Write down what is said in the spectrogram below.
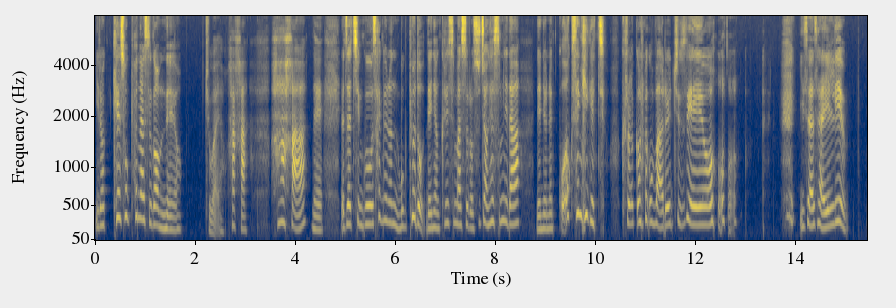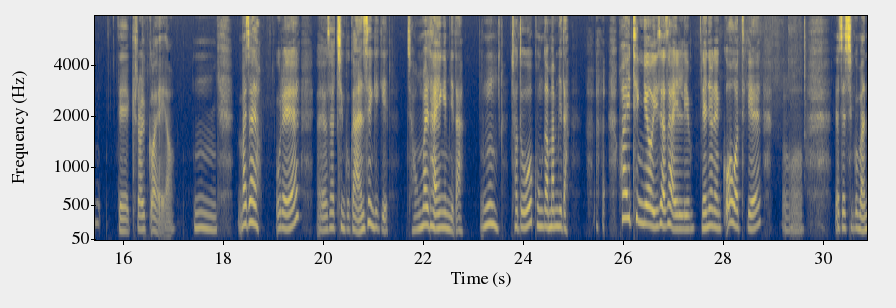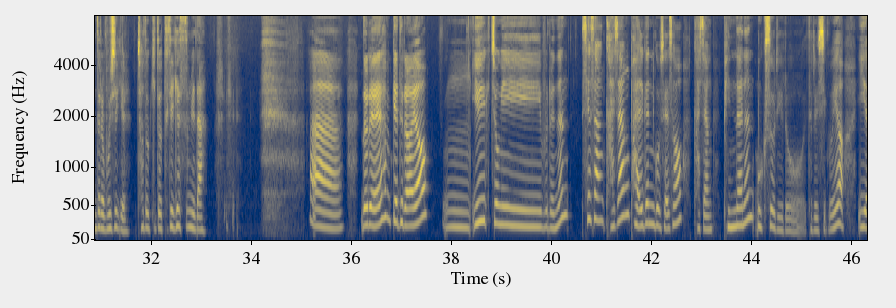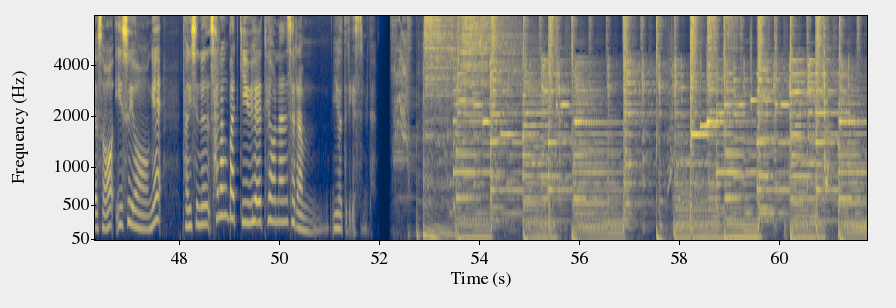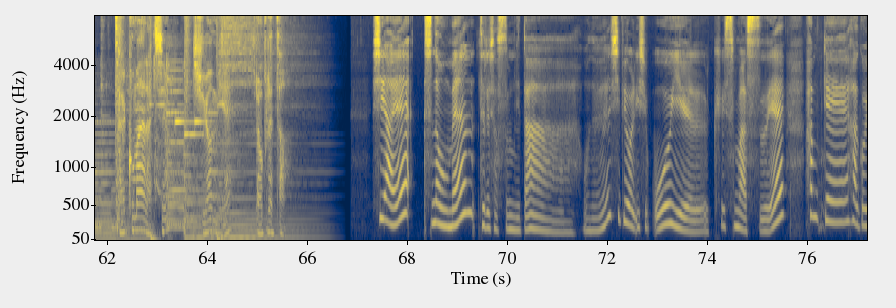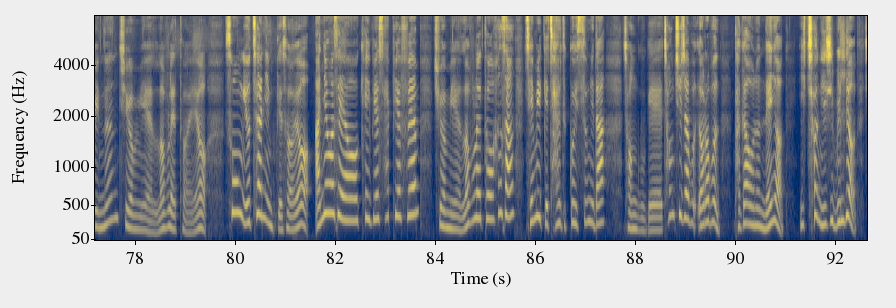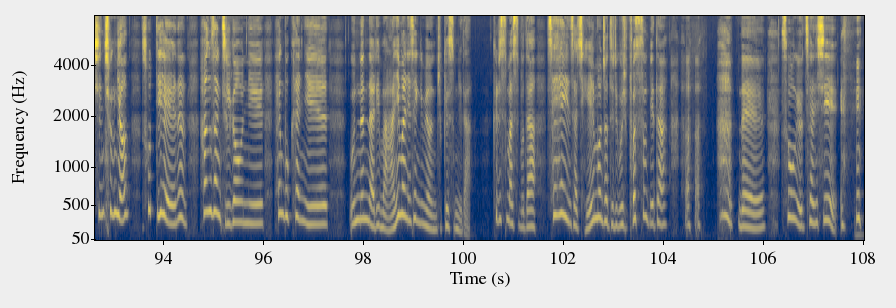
이렇게 속 편할 수가 없네요. 좋아요. 하하. 하하. 네. 여자친구 사귀는 목표도 내년 크리스마스로 수정했습니다. 내년엔 꼭 생기겠죠. 그럴 거라고 말을 주세요. 2441님. 네, 그럴 거예요. 음, 맞아요. 올해 여자친구가 안 생기길 정말 다행입니다. 음, 저도 공감합니다. 화이팅요, 2441님. 내년엔 꼭 어떻게, 어, 여자친구 만들어 보시길 저도 기도 드리겠습니다. 아, 노래 함께 들어요. 음, 유익종이 부르는 세상 가장 밝은 곳에서 가장 빛나는 목소리로 들으시고요. 이어서 이수영의 당신은 사랑받기 위해 태어난 사람 이어드리겠습니다. 달콤한 아침 주현미의 러브레터 시아의 Snowman 들으셨습니다. 오늘 12월 25일 크리스마스에 함께 하고 있는 주현미의 러브레터예요. 송요차님께서요. 안녕하세요. KBS Happy FM 주현미의 러브레터 항상 재미있게 잘 듣고 있습니다. 전국의 청취자 여러분 다가오는 내년 2021년 신축년 소띠해에는 항상 즐거운 일, 행복한 일, 웃는 날이 많이 많이 생기면 좋겠습니다. 크리스마스보다 새해 인사 제일 먼저 드리고 싶었습니다. 네. 송요찬 씨.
